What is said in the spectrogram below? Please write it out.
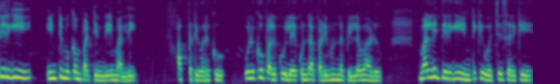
తిరిగి ఇంటి ముఖం పట్టింది మళ్ళీ. అప్పటి వరకు ఉలుకు పలుకు లేకుండా పడి ఉన్న పిల్లవాడు మళ్ళీ తిరిగి ఇంటికి వచ్చేసరికి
